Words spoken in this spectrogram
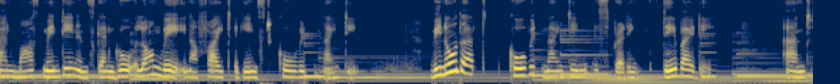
and mask maintenance can go a long way in our fight against COVID 19. We know that COVID 19 is spreading day by day, and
